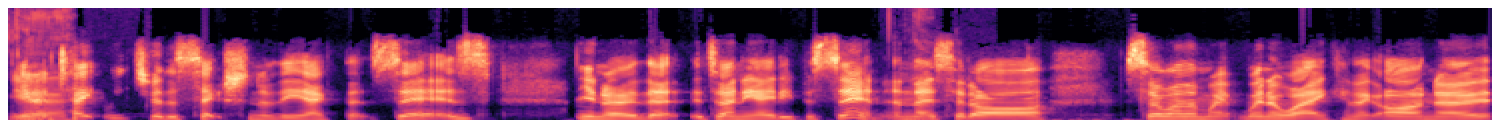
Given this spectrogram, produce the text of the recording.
you know, take me to the section of the act that says, you know, that it's only 80%. And yeah. they said, oh, so one of them went, went away and came like, oh, no,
